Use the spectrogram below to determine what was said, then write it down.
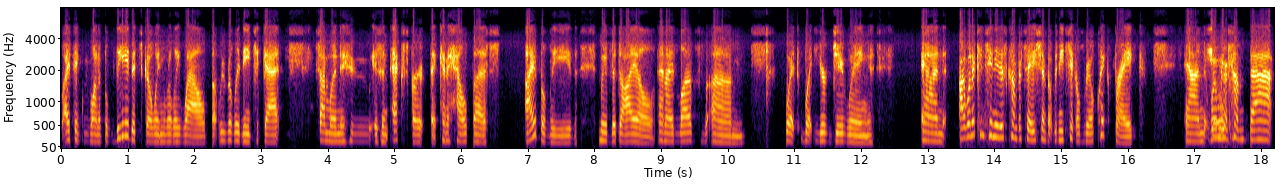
I think we want to believe it's going really well, but we really need to get someone who is an expert that can help us, I believe, move the dial. And I love um, what what you're doing. And I want to continue this conversation, but we need to take a real quick break. And sure. when we come back,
